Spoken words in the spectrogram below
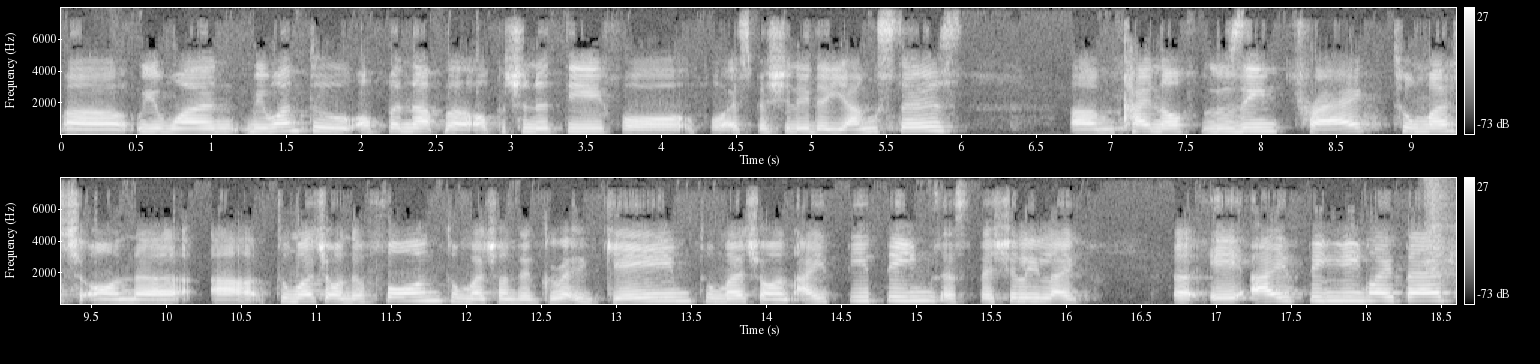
Uh, we want we want to open up an opportunity for for especially the youngsters. Um, kind of losing track too much on the uh, too much on the phone, too much on the game, too much on IT things, especially like uh, AI thinking like that.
